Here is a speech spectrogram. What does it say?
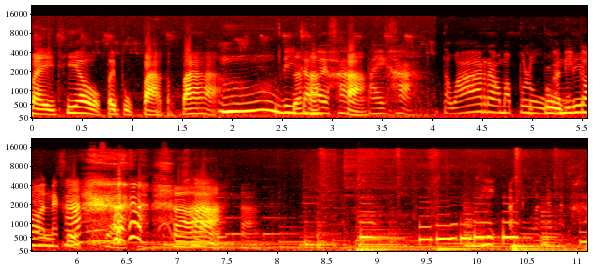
ไปเที่ยวไปปลูกป่ากับป้า อืมดีจังนะคะเลยค่ะค่ะ ไปค่ะ แต่ว่าเรามาปลูกปลูอันนี้ก่อนนะคะให้เสร็จค่ะค่ะค่ะ ค่ะ ตรงนี้อันนึงแล้วกันนะคะ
